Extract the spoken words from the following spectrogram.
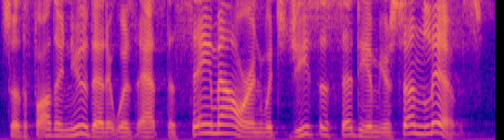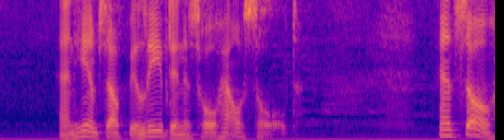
So the father knew that it was at the same hour in which Jesus said to him, Your son lives. And he himself believed in his whole household. And so,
